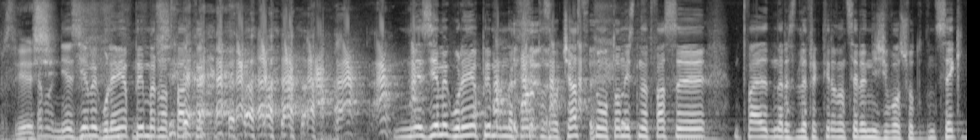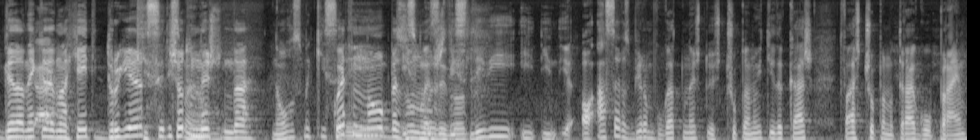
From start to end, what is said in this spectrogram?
Разбираш? Ама, ние взимаме големия пример на това как... ние взимаме големия пример на хората за участието, но то наистина това, се, това е рефлектира на целия ни живот, защото всеки гледа някъде на хейт и другия, Кисели защото сме, нещо, да. Много сме кисели. Което е много безумно, И сме завистливи. И, и, и, аз се разбирам, когато нещо е щупено и ти да кажеш, това е щупено, трябва да го оправим.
